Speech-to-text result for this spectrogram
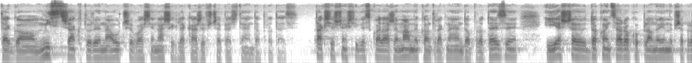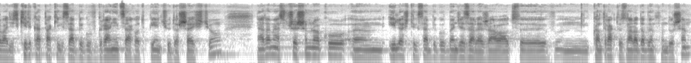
tego mistrza, który nauczy właśnie naszych lekarzy wszczepiać te endoprotezy. Tak się szczęśliwie składa, że mamy kontrakt na endoprotezy i jeszcze do końca roku planujemy przeprowadzić kilka takich zabiegów w granicach od 5 do 6. Natomiast w przyszłym roku ilość tych zabiegów będzie zależała od kontraktu z Narodowym Funduszem,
